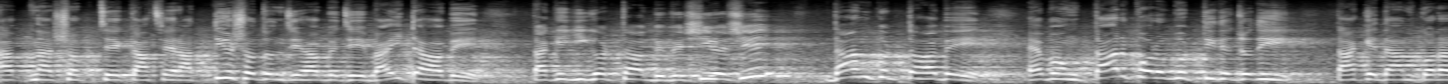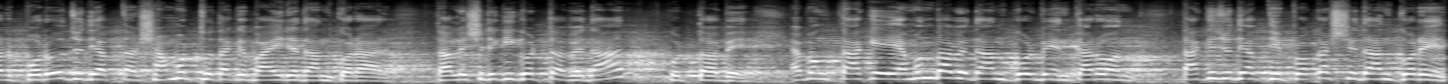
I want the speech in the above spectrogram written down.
আপনার সবচেয়ে কাছের আত্মীয় স্বজন যে হবে, যে ভাইটা হবে, তাকে কি করতে হবে? বেশি বেশি দান করতে হবে। এবং তার পরবর্তীতে যদি তাকে দান করার পরেও যদি আপনার সামর্থ্য তাকে বাইরে দান করার তাহলে সেটা কি করতে হবে? দান করতে হবে। এবং তাকে এমনভাবে দান করবেন, কারণ তাকে যদি আপনি প্রকাশ্যে দান করেন,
